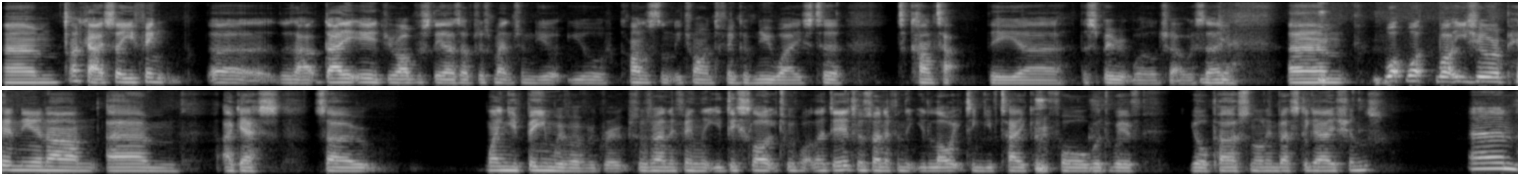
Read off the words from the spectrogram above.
Um, okay, so you think uh, there's outdated. You're obviously, as I've just mentioned, you're, you're constantly trying to think of new ways to to contact the uh, the spirit world, shall we say? Yeah. Um, what what what is your opinion on? Um, I guess so. When you've been with other groups, was there anything that you disliked with what they did? Was there anything that you liked and you've taken forward with your personal investigations? Um,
